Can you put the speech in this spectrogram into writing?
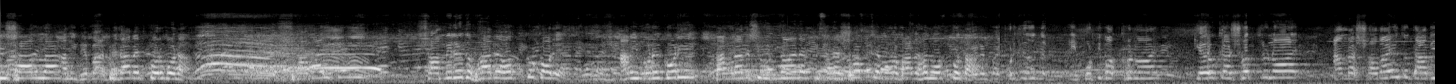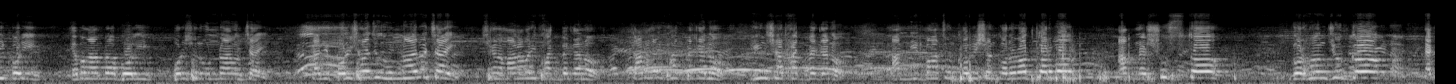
ইনশাআল্লাহ আমি ভেদাভেদ করব না। সবাইকে সম্মিলিতভাবে ঐক্য করে আমি মনে করি বাংলাদেশের উন্নয়নের পিছনে সবচেয়ে বড় বাধা হল ঐক্যতা। এই প্রতিপক্ষ নয়, কেউ কার শত্রু নয় আমরা সবাই তো দাবি করি এবং আমরা বলি বরিশালের উন্নয়ন চাই। কাজে বরিশালে যদি উন্নয়নও চাই, সেখানে মারামারি থাকবে কেন? টানাটানি থাকবে কেন? হিংসা থাকবে কেন? আর নির্বাচন কমিশন অনুরোধ করব আপনার সুস্থ, গ্রহণযোগ্য এক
